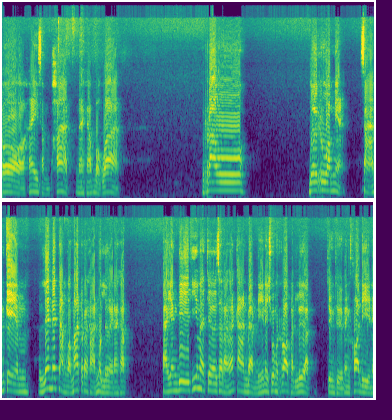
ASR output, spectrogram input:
ก็ให้สัมภาษณ์นะครับบอกว่า เราโดยรวมเนี่ยสามเกมเล่นได้ต่ำกว่ามาตรฐานหมดเลยนะครับ แต่ยังดีที่มาเจอสถานการณ์แบบนี้ในช่วงรอบคัดเลือก จึงถือเป็นข้อดีใน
